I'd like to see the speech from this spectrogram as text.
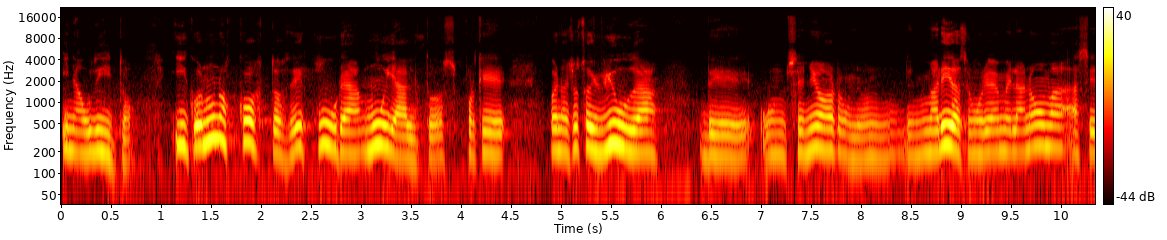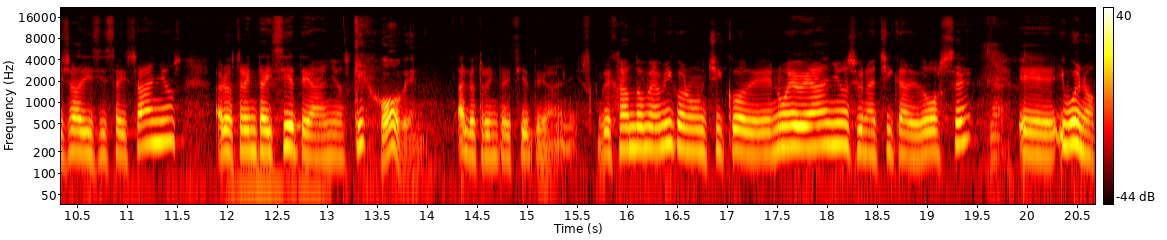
inaudito, y con unos costos de cura muy altos, porque, bueno, yo soy viuda, de un señor, de, mi marido, se murió de melanoma hace ya 16 años, a los 37 años. ¡Qué joven! A los 37 años, dejándome a mí con un chico de 9 años y una chica de 12. Eh, y bueno,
